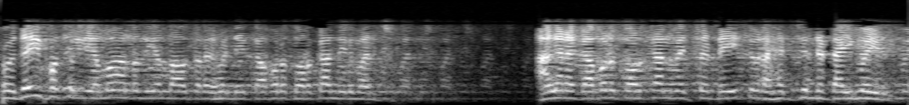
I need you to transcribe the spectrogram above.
ഹുദൈഫത്തുൽ യമാൻ റതി അള്ളാഹു തലഹുവിന്റെയും കബർ തുറക്കാൻ തീരുമാനിച്ചു. അങ്ങനെ കബർ തുറക്കാൻ വെച്ച ഡേറ്റ് ഒരു ഹജ്ജിന്റെ ടൈമായിരുന്നു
